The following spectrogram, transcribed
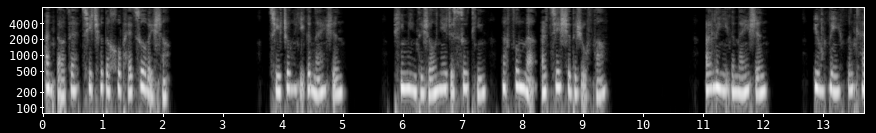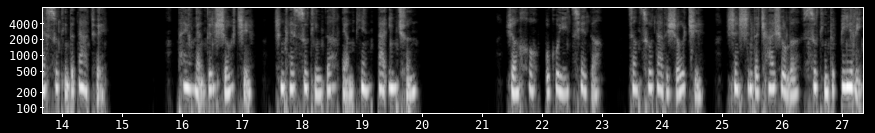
按倒在汽车的后排座位上，其中一个男人拼命的揉捏着苏婷那丰满而结实的乳房，而另一个男人用力分开苏婷的大腿。他用两根手指撑开苏婷的两片大阴唇，然后不顾一切的将粗大的手指深深的插入了苏婷的逼里。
